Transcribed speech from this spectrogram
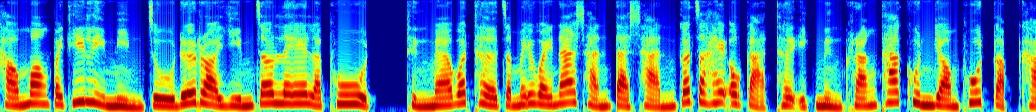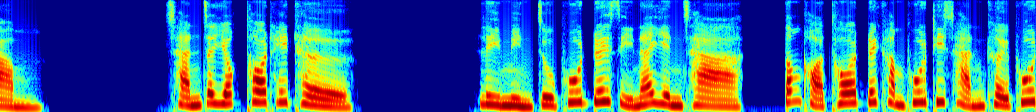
เขามองไปที่หลี่หมิ่นจูด้วยรอยยิ้มเจ้าเล่ห์และพูด ถึงแม้ว่าเธอจะไม่ไว้หน้าฉัน แต่ฉันก็จะให้โอกาสเธออีกหนึ่งครั้งถ้าคุณยอมพูดกลับคำ ฉันจะยกโทษให้เธอ ลีหมินจูพูดด้วยสีหน้าเย็นชา ต้องขอโทษด้วยคำพูดที่ฉันเคยพูด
